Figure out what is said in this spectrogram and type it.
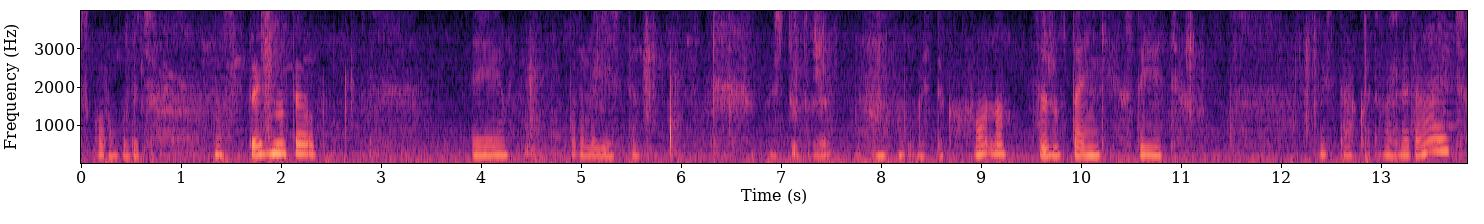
скоро будуть встигнути. І будемо їсти. Ось тут вже ось така грона. Це жовтенькі, здається. Ось так от виглядають.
